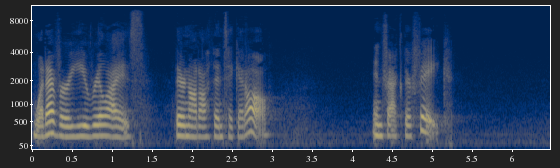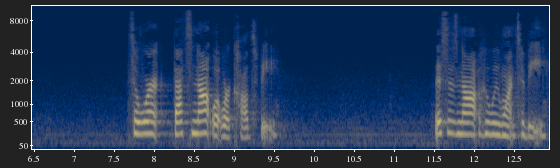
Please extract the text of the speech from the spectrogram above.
whatever, you realize they're not authentic at all. In fact, they're fake. So we're, that's not what we're called to be. This is not who we want to be.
